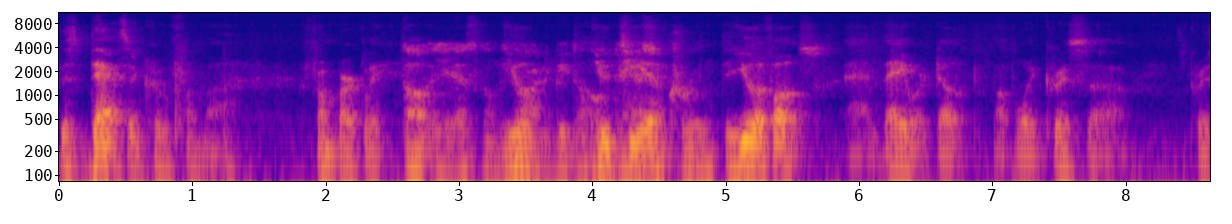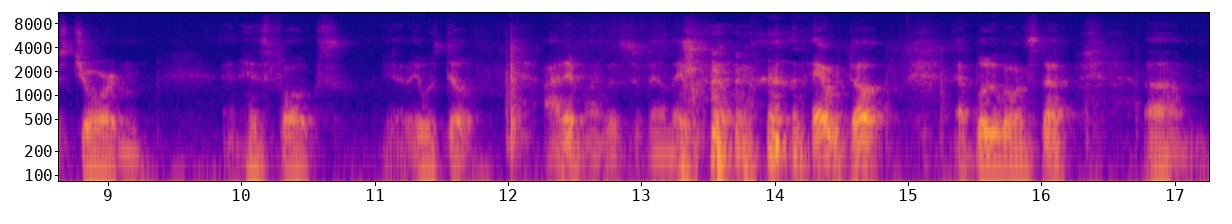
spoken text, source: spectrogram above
this dancing crew from uh, from Berkeley, Oh yeah, it's gonna be U- hard to beat the whole UTF dancing crew. the UFOs, and they were dope. My boy Chris uh, Chris Jordan and his folks. Yeah, it was dope. I didn't mind listening to them. They were dope. they were dope. That boogaloo and stuff. Um,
